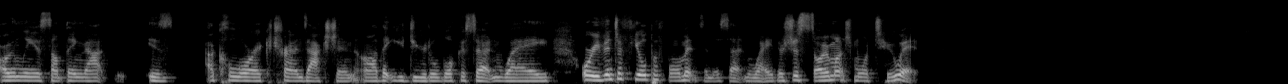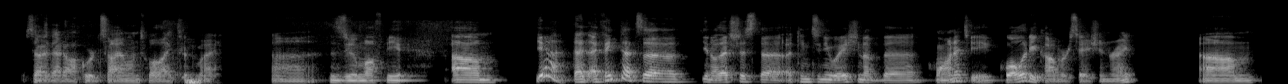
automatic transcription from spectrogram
only as something that is a caloric transaction uh, that you do to look a certain way or even to fuel performance in a certain way. There's just so much more to it. sorry that awkward silence while I took my uh, Zoom off mute. Um, yeah, that I think that's a you know that's just a, a continuation of the quantity quality conversation, right? Um,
